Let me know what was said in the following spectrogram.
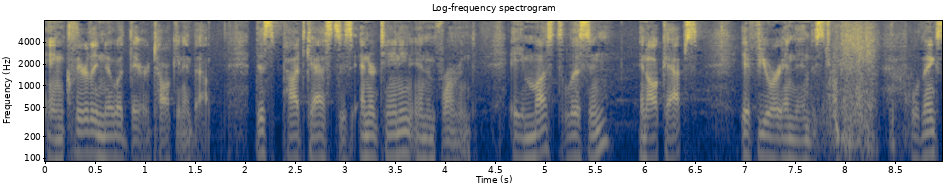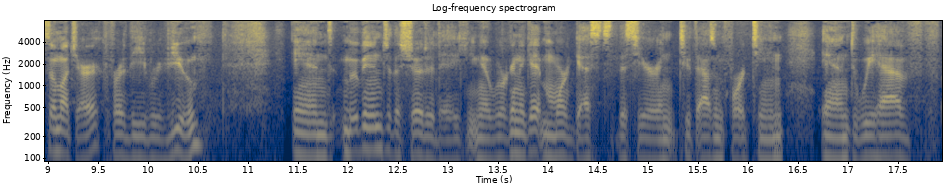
and clearly know what they are talking about. This podcast is entertaining and informative. A must listen, in all caps, if you are in the industry. Well, thanks so much, Eric, for the review. And moving into the show today, you know, we're going to get more guests this year in 2014, and we have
